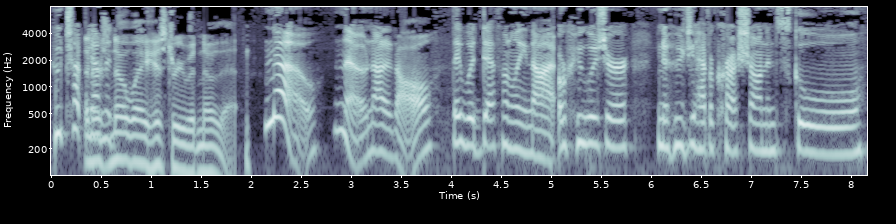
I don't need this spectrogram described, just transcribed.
Who chopped And down there's the no way history would know that. No, no, not at all. They would definitely not. Or who was your, you know, who'd you have a crush on in school?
